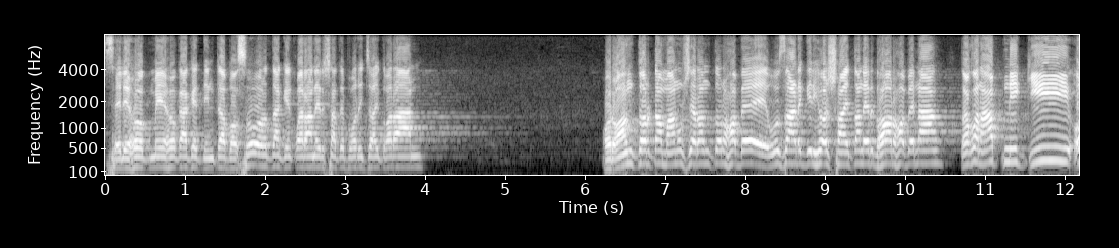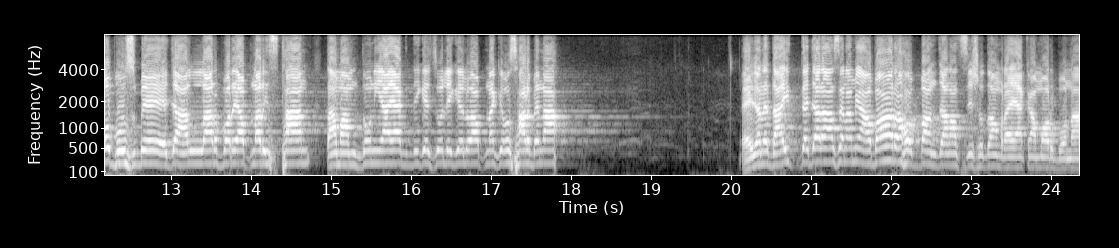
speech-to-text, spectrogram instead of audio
ছেলে হোক, মেয়ে হোক, আগে তিনটা বছর তাকে কোরআনের সাথে পরিচয় করান। ওর অন্তরটা মানুষের অন্তর হবে, উজাড় গৃহ শয়তানের ঘর হবে না। তখন আপনি কি ও বুঝবে যে আল্লাহর পরে আপনার স্থান, তামাম দুনিয়া একদিকে চলে গেল আপনাকেও ছাড়বে না। এই জন্য দায়িত্বে যারা আছেন, আমি আবার আহ্বান জানাচ্ছি, শুধু আমরা একা মরব না,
